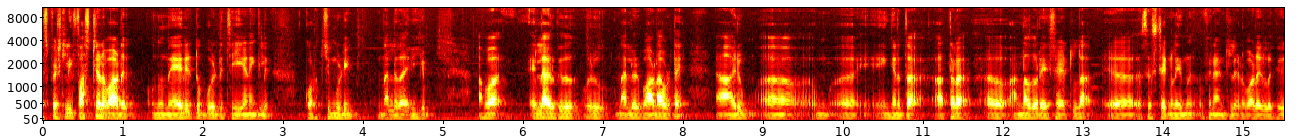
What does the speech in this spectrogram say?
എസ്പെഷ്യലി ഫസ്റ്റ് ഇടപാട് ഒന്ന് നേരിട്ട് പോയിട്ട് ചെയ്യണമെങ്കിൽ കുറച്ചും കൂടി നല്ലതായിരിക്കും. അപ്പോൾ എല്ലാവർക്കും ഇത് ഒരു നല്ലൊരു പാടാവട്ടെ. ആരും ഇങ്ങനത്തെ അത്ര അൺഓതറൈസ് ആയിട്ടുള്ള സിസ്റ്റങ്ങളിൽ നിന്ന് ഫിനാൻഷ്യൽ ഇടപാടുകൾക്ക്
